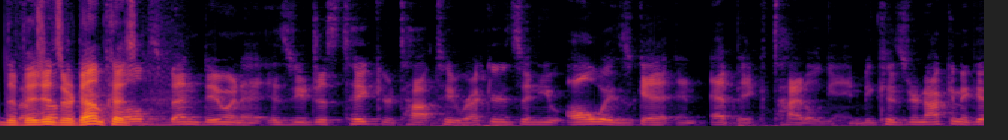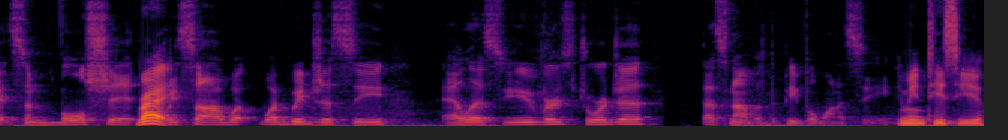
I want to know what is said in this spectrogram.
Divisions are dumb because 12's been doing it. Is you just take your top two records and you always get an epic title game because you're not going to get some bullshit. Right. We saw what what did we just see LSU versus Georgia. That's not what the people want to see. you mean TCU?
